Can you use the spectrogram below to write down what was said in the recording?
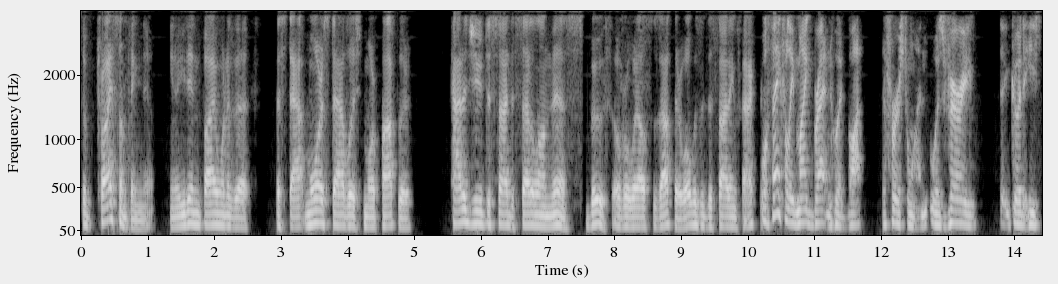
to try something new. You know, you didn't buy one of the esta- more established, more popular. How did you decide to settle on this booth over what else was out there? What was the deciding factor? Well, thankfully, Mike Bratton, who had bought the first one, was very good. He's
